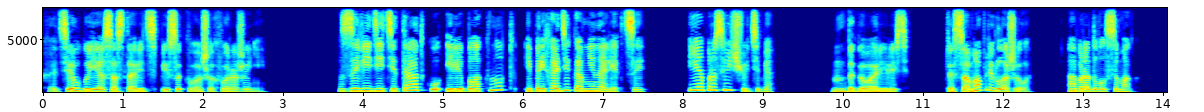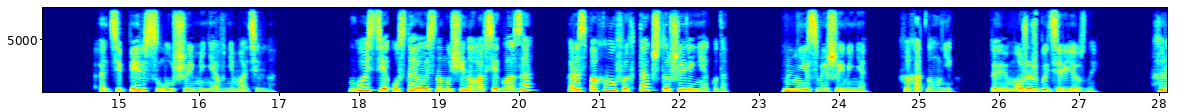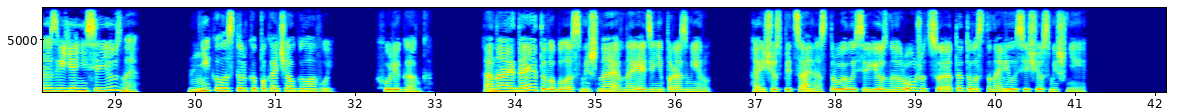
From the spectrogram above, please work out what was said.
Хотел бы я составить список ваших выражений. Заведи тетрадку или блокнот и приходи ко мне на лекции. Я просвещу тебя. Договорились. Ты сама предложила? Обрадовался маг. А теперь слушай меня внимательно. Гостья уставилась на мужчину во все глаза, распахнув их так, что шире некуда. «Не смеши меня», — хохотнул Ник. «Ты можешь быть серьезной?» «Разве я не серьезная?» Николас только покачал головой. Хулиганка. Она и до этого была смешная в наряде не по размеру, а еще специально строила серьезную рожицу, и от этого становилась еще смешнее.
